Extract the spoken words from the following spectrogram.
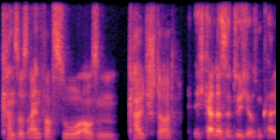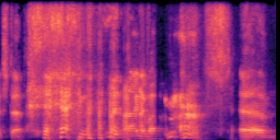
kannst du das einfach so aus dem Kaltstart? Ich kann das natürlich aus dem Kaltstart. Nein, aber ähm,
